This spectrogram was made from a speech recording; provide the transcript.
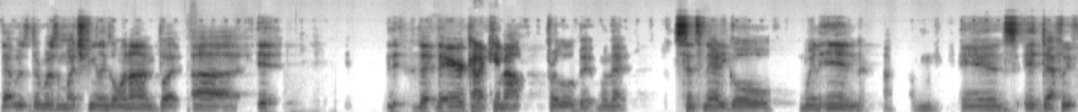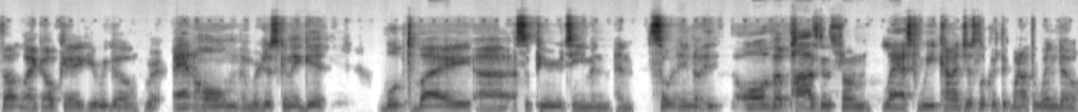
that was there wasn't much feeling going on. But uh, it the the air kind of came out for a little bit when that Cincinnati goal went in, um, and it definitely felt like okay, here we go. We're at home, and we're just gonna get whooped by uh, a superior team, and and so you know it, all the positives from last week kind of just looked like they went out the window.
